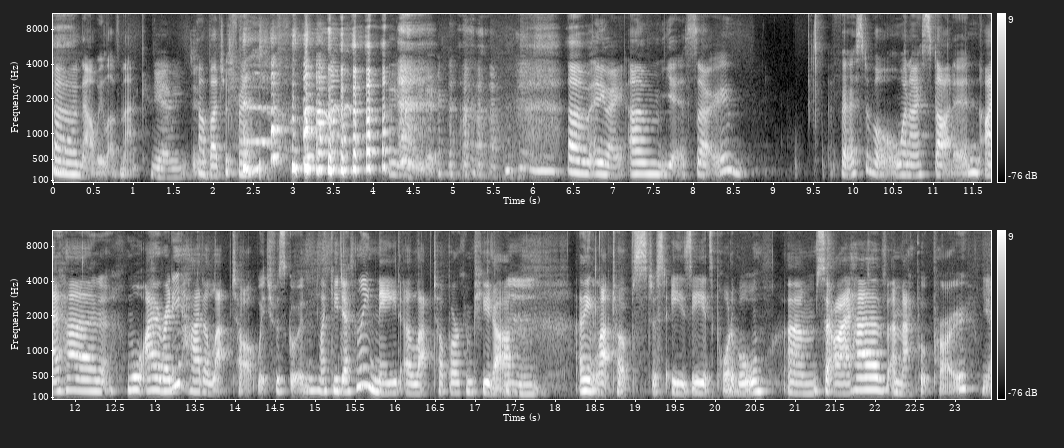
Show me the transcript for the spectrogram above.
Uh, no, we love Mac, yeah, we do. our budget friend. Yeah, we do. um, anyway, um, yeah, so first of all, when I started, I had, well, I already had a laptop, which was good. Like, you definitely need a laptop or a computer. Mm. I think laptop's just easy, it's portable. Um, so I have a MacBook Pro. Yeah.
